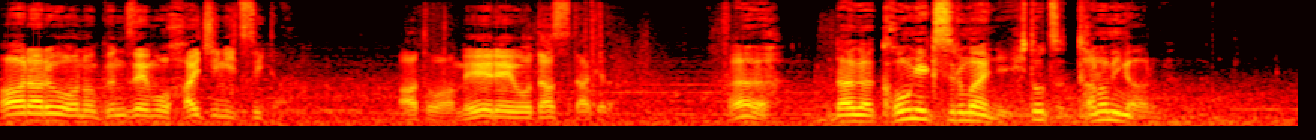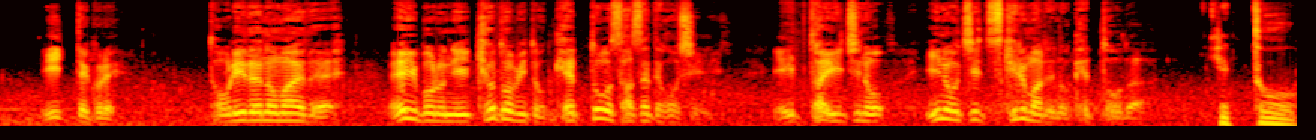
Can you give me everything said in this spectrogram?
ハーラル王の軍勢も配置についたあとは命令を出すだけだ。ああだが攻撃する前に一つ頼みがある。言ってくれ。砦の前でエイボルにキョトビと決闘させてほしい。一対一の命尽きるまでの決闘だ。決闘。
